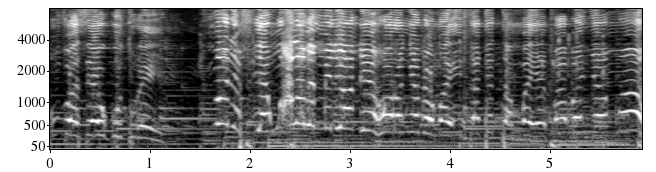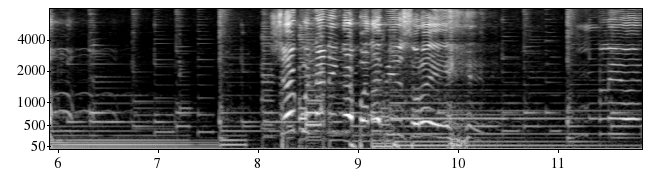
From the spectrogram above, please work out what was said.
n fase kuture mede fie ŋu ale be miliɔn de xɔrɔ nye dɔma yi tate tamba ye ba be nye mɔ seku nani ŋa bana bi sɔrɔ ye miliɔn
